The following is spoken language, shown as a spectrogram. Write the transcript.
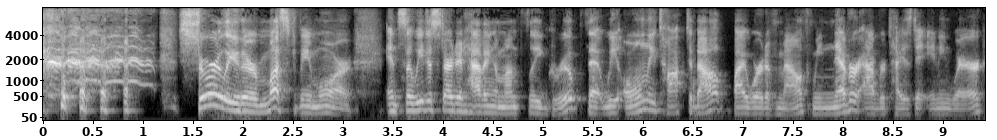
Surely there must be more. And so we just started having a monthly group that we only talked about by word of mouth. We never advertised it anywhere.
